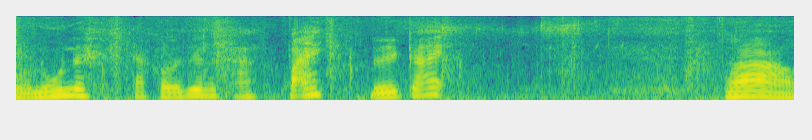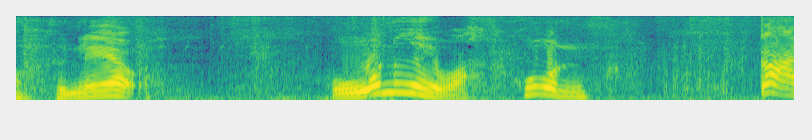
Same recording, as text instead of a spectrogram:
หัวนู้นเลยจากคนละทิศคนละทางไปเดี๋ยวใกล้อ้าวถึงแล้วโหเหนื่อยว่ะโคนไก่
